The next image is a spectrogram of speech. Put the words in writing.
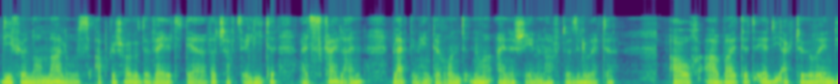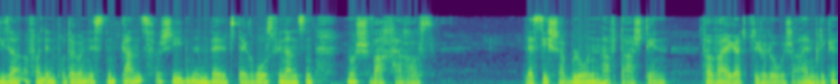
Die für Normalos abgeschottete Welt der Wirtschaftselite als Skyline bleibt im Hintergrund nur eine schemenhafte Silhouette. Auch arbeitet er die Akteure in dieser von den Protagonisten ganz verschiedenen Welt der Großfinanzen nur schwach heraus, lässt sich schablonenhaft dastehen, verweigert psychologische Einblicke,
